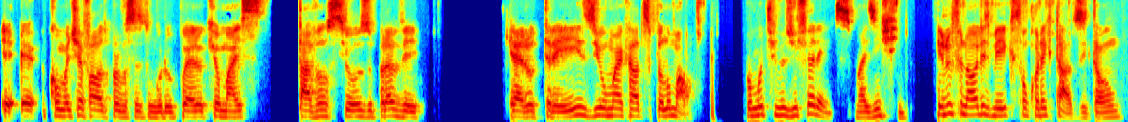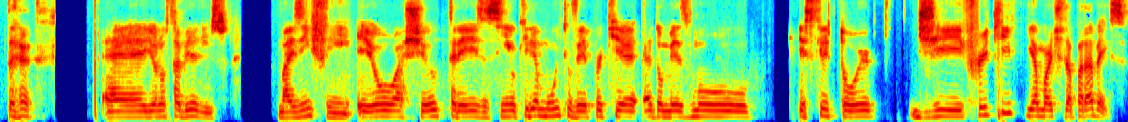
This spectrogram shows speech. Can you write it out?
É, é, como eu tinha falado para vocês no grupo, era o que eu mais estava ansioso para ver. Que era o 3 e o Marcados pelo Mal por motivos diferentes, mas enfim. E no final eles meio que são conectados, então é, eu não sabia disso. Mas enfim, eu achei o 3, assim, eu queria muito ver porque é do mesmo escritor de Freaky e A Morte da Parabéns,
